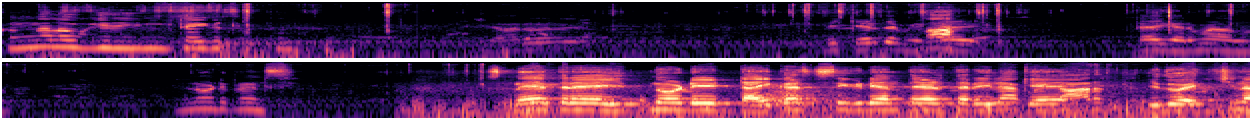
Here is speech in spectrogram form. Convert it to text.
ಕಂಗಾಲ ಹೋಗಿರಿ ಇಲ್ಲಿ ಟೈಗರ್ ಸಿಗ್ತಾನೆ ಕೇಳ್ತೇವೆ ಟೈಗರ್ ಇಲ್ಲಿ ನೋಡಿ ಫ್ರೆಂಡ್ಸ್ ಸ್ನೇಹಿತರೆ ಇದು ನೋಡಿ ಟೈಗರ್ ಸಿಗಡಿ ಅಂತ ಹೇಳ್ತಾರೆ ಇದಕ್ಕೆ ಇದು ಹೆಚ್ಚಿನ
